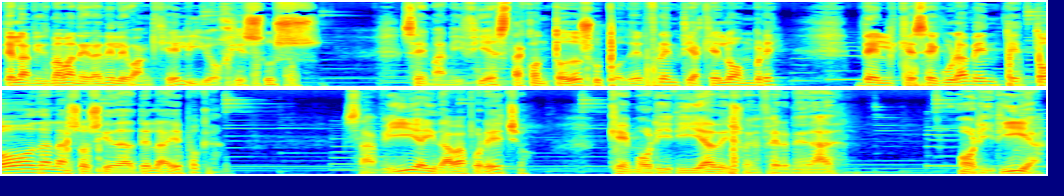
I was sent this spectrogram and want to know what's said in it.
De la misma manera en el Evangelio Jesús se manifiesta con todo su poder frente a aquel hombre del que seguramente toda la sociedad de la época sabía y daba por hecho que moriría de su enfermedad. Moriría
